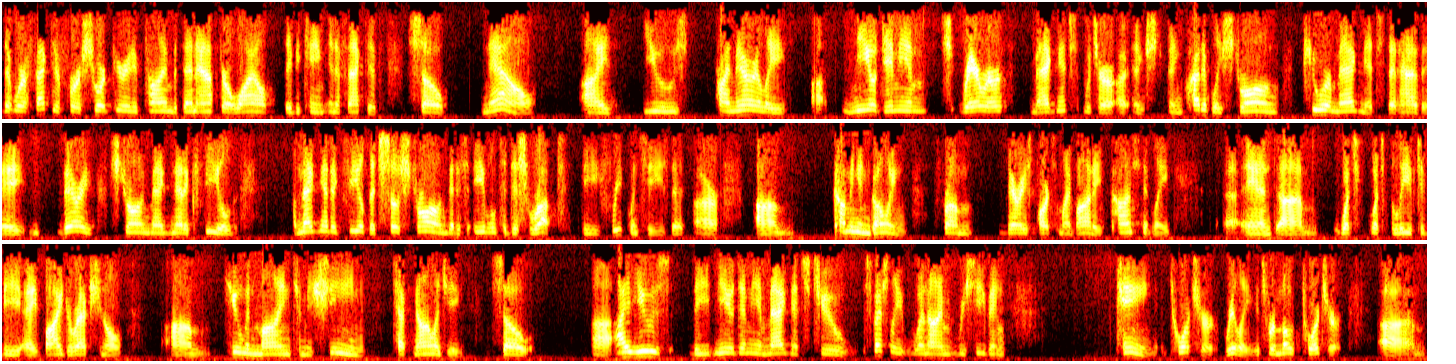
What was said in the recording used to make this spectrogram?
that were effective for a short period of time, but then after a while they became ineffective. So now I use primarily uh, neodymium rare earth magnets, which are uh, incredibly strong, pure magnets that have a very strong magnetic field a magnetic field that's so strong that it's able to disrupt the frequencies that are um, coming and going from various parts of my body constantly, uh, and um, what's what's believed to be a bidirectional um, human mind to machine technology. So uh, I use the neodymium magnets to, especially when I'm receiving pain, torture. Really, it's remote torture, um,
